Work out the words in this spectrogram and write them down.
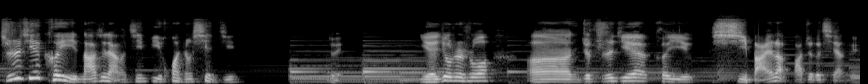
直接可以拿这两个金币换成现金，对，也就是说，呃，你就直接可以洗白了，把这个钱给，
